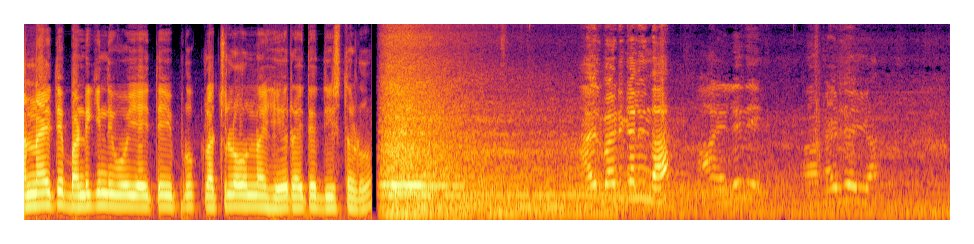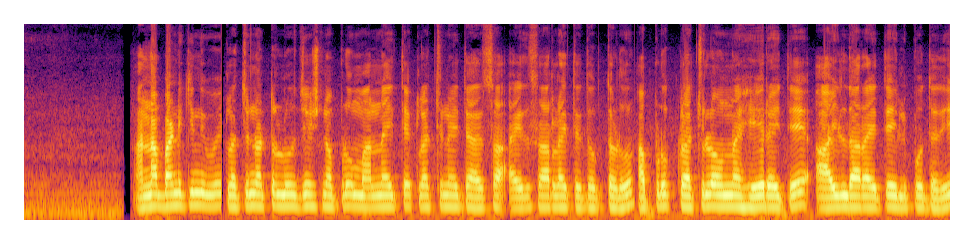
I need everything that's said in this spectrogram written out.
అన్న అయితే బండి కింది పోయి అయితే ఇప్పుడు క్లచ్లో ఉన్న హెయిర్ అయితే తీస్తాడు. ఆయిల్ బయటికి వెళ్ళిందా? వెళ్ళింది. అన్న బండి కింది పోయి క్లచ్ నట్టు లూజ్ చేసినప్పుడు మా అన్న అయితే క్లచ్ అయితే ఐదు ఐదు సార్లు అయితే దొక్కుతాడు అప్పుడు క్లచ్లో ఉన్న హెయిర్ అయితే ఆయిల్ ద్వారా అయితే వెళ్ళిపోతుంది.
